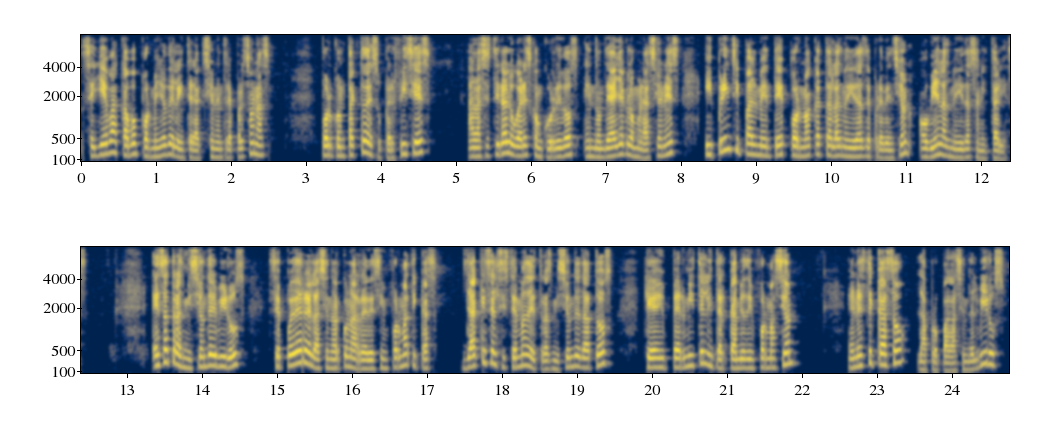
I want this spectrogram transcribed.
se lleva a cabo por medio de la interacción entre personas, por contacto de superficies, al asistir a lugares concurridos en donde hay aglomeraciones y principalmente por no acatar las medidas de prevención o bien las medidas sanitarias. Esa transmisión del virus se puede relacionar con las redes informáticas, ya que es el sistema de transmisión de datos que permite el intercambio de información, en este caso, la propagación del virus,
